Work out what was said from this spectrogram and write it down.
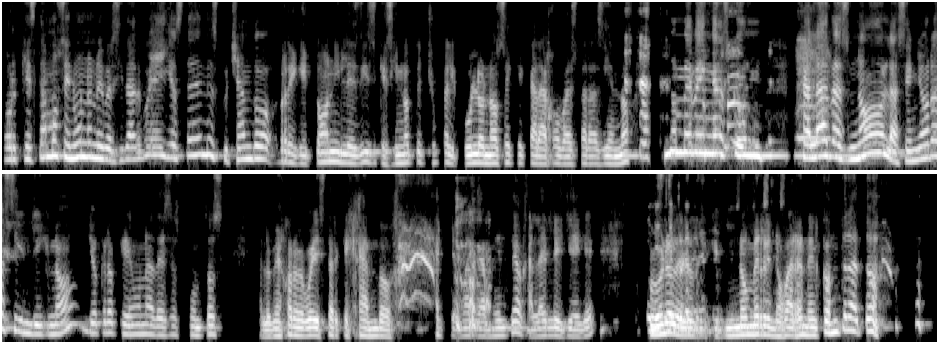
Porque estamos en una universidad, güey, estén escuchando reggaetón y les dice que si no te chupa el culo, no sé qué carajo va a estar haciendo. No me vengas con jaladas. No, la señora se indignó. Yo creo que uno de esos puntos, a lo mejor me voy a estar quejando aquí amargamente, ojalá le llegue. Fue uno de los que no me renovaron el contrato.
